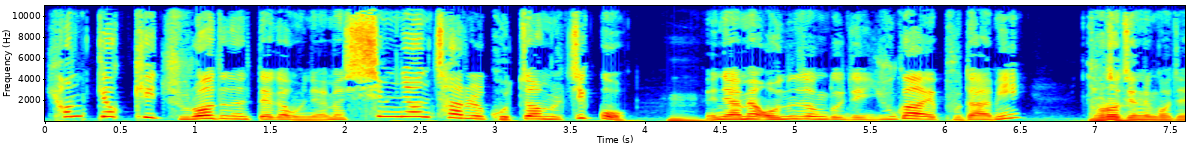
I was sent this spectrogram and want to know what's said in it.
현격히 줄어드는 때가 뭐냐면 10년 차를 고점을 찍고 음. 왜냐하면 어느 정도 이제 육아의 부담이 덜어지는 거죠.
